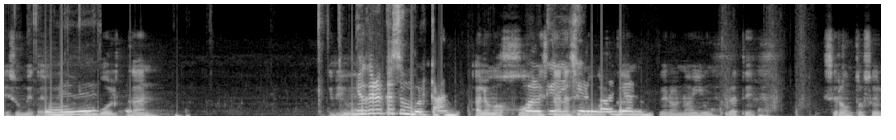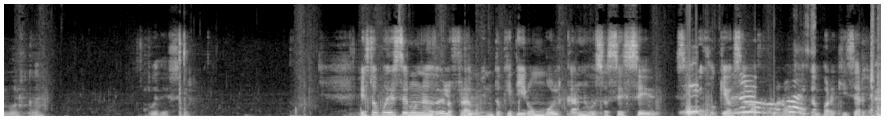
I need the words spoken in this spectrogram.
Es un meteoro, un volcán. Yo creo que es un volcán. A lo mejor están haciendo un volcán, pero no hay un cráter. Será un trozo del volcán. Puede ser. Esto puede ser uno de los fragmentos que tiró un volcán. O sea, se, se, dijo que se va a formar un volcán por aquí cerca.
